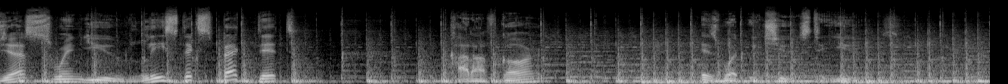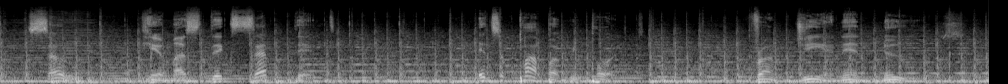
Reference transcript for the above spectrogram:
Just when you least expect it, caught off guard is what we choose to use. So, you must accept it. It's a pop up report from GNN News.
